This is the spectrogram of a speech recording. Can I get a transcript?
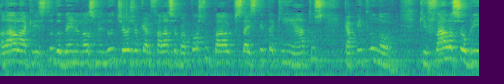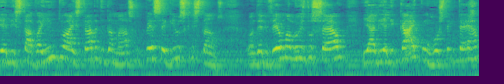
Olá, olá, Cris, tudo bem? No nosso minuto de hoje eu quero falar sobre o apóstolo Paulo, que está escrito aqui em Atos, capítulo 9, que fala sobre ele estava indo à estrada de Damasco perseguir os cristãos. Quando ele vê uma luz do céu e ali ele cai com o rosto em terra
